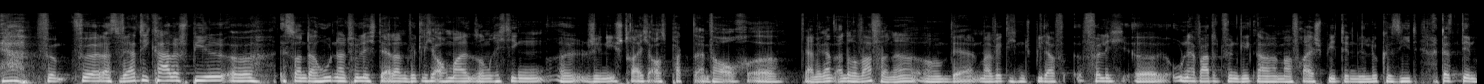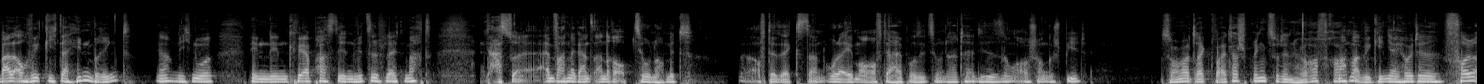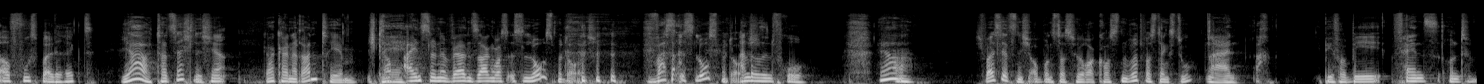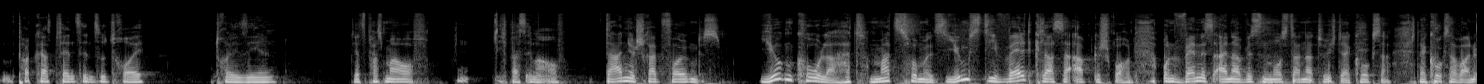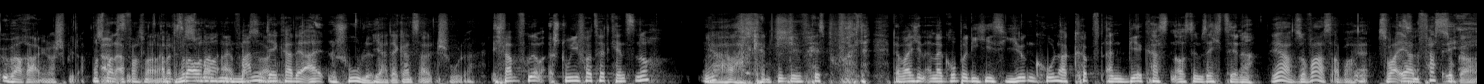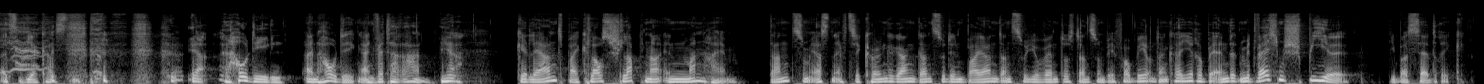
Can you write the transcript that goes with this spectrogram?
ja, für, für das vertikale Spiel äh, ist Dahut natürlich, der dann wirklich auch mal so einen richtigen äh, Geniestreich auspackt, einfach auch äh, ja, eine ganz andere Waffe, ne? Äh, der mal wirklich einen Spieler völlig äh, unerwartet für den Gegner mal freispielt, den eine Lücke sieht, das, den Ball auch wirklich dahin bringt. Ja, nicht nur den, den Querpass, den Witzel vielleicht macht. Da hast du einfach eine ganz andere Option noch mit auf der Sechs dann. Oder eben auch auf der Halbposition. Da hat er diese Saison auch schon gespielt. Sollen wir direkt weiterspringen zu den Hörerfragen? Mach mal, wir gehen ja heute voll auf Fußball direkt. Ja, tatsächlich. Ja. Gar keine Randthemen. Ich glaube, Nee. Einzelne werden sagen, was ist los mit euch? was ist los mit euch? Andere sind froh. Ja. Ich weiß jetzt nicht, ob uns das Hörer kosten wird. Was denkst du? Nein, ach, die BVB-Fans und Podcast-Fans sind so treu, treue Seelen. Jetzt pass mal auf. Ich passe immer auf. Daniel schreibt folgendes. Jürgen Kohler hat Mats Hummels jüngst die Weltklasse abgesprochen. Und wenn es einer wissen muss, dann natürlich der Kokser. Der Kokser war ein überragender Spieler. Muss man einfach mal Aber das war auch noch ein einfach sagen. Manndecker der alten Schule. Ja, der ganz alten Schule. Ich war früher StudiVZ, kennst du noch? Ja, kenn Mit ich. dem Facebook. Da war ich in einer Gruppe, die hieß Jürgen Kohler köpft einen Bierkasten aus dem 16er. Ja, so war es aber. Es war eher ein Fass sogar als ein Bierkasten. Ja, ein Haudegen. Ein Haudegen, ein Veteran. Ja. Gelernt bei Klaus Schlappner in Mannheim. Dann zum ersten FC Köln gegangen, dann zu den Bayern, dann zu Juventus, dann zum BVB und dann Karriere beendet. Mit welchem Spiel, lieber Cedric?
